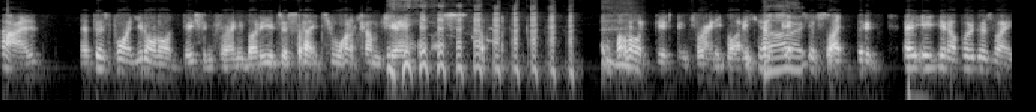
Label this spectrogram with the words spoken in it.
Uh, at this point, you don't audition for anybody. You just like you want to come jam with us. I don't audition for anybody. All it's right. just like you know, put it this way.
